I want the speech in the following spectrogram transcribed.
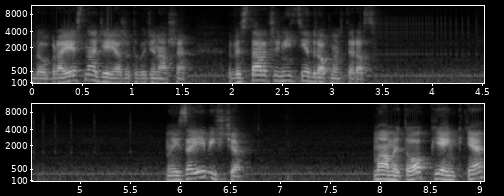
Dobra, jest nadzieja, że to będzie nasze. Wystarczy nic nie dropnąć teraz. No i zajebiście. Mamy to, pięknie.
